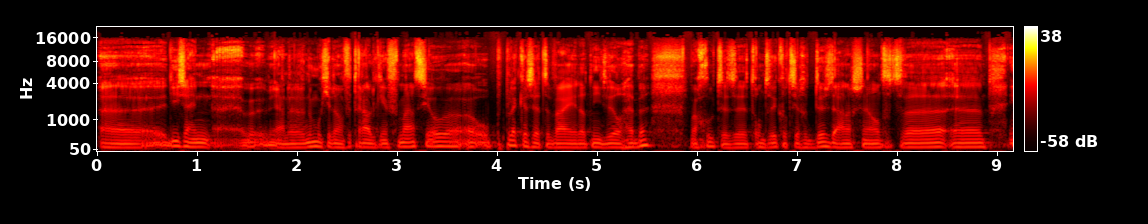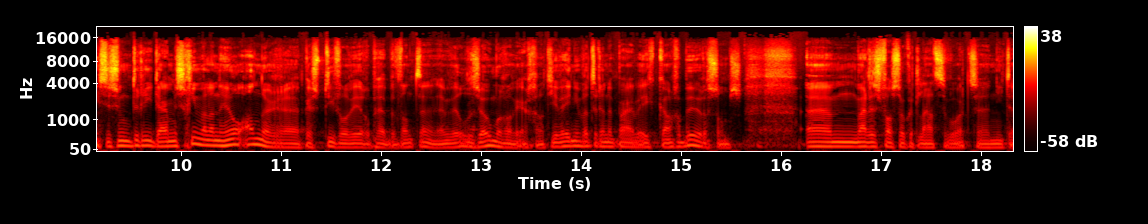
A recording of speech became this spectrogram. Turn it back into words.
Uh, die zijn, uh, ja, daar moet je dan vertrouwelijke informatie uh, op plekken zetten waar je dat niet wil hebben. Maar goed, het, ontwikkelt zich dusdanig snel dat we in seizoen 3 daar misschien wel een heel ander perspectief alweer op hebben. Want we wil de zomer alweer gehad. Je weet niet wat er in een paar weken kan gebeuren soms. Um, maar dat is vast ook het laatste woord niet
